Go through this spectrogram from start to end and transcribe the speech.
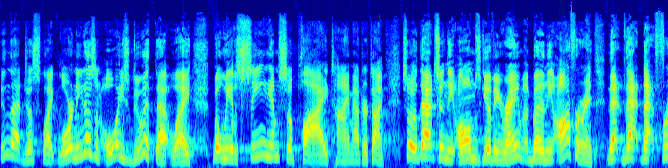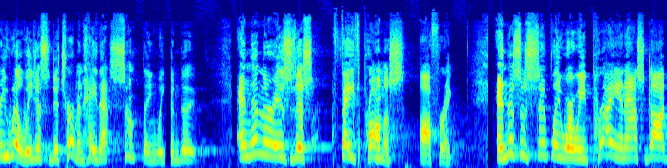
Isn't that just like Lord? And He doesn't always do it that way, but we have seen Him supply time after time. So that's in the almsgiving reign, but in the offering, that, that, that free will, we just determine, hey, that's something we can do. And then there is this faith promise offering. And this is simply where we pray and ask God,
